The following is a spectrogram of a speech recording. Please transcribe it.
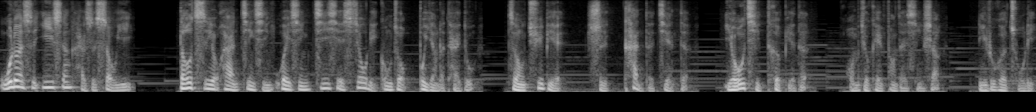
无论是医生还是兽医，都持有和进行卫星机械修理工作不一样的态度。这种区别是看得见的，尤其特别的，我们就可以放在心上。你如何处理？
